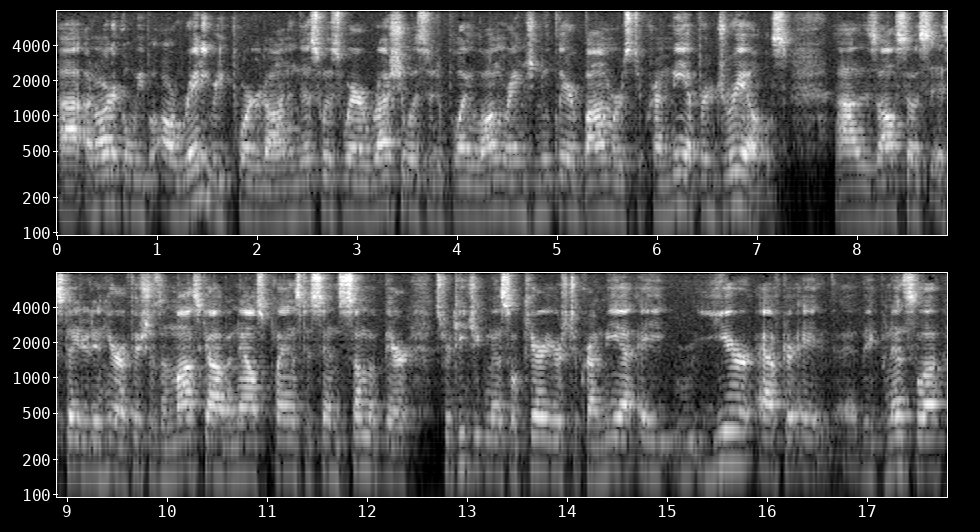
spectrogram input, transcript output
uh, an article we've already reported on, and this was where Russia was to deploy long-range nuclear bombers to Crimea for drills. Uh, there's also stated in here officials in Moscow have announced plans to send some of their strategic missile carriers to Crimea a year after a, the peninsula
